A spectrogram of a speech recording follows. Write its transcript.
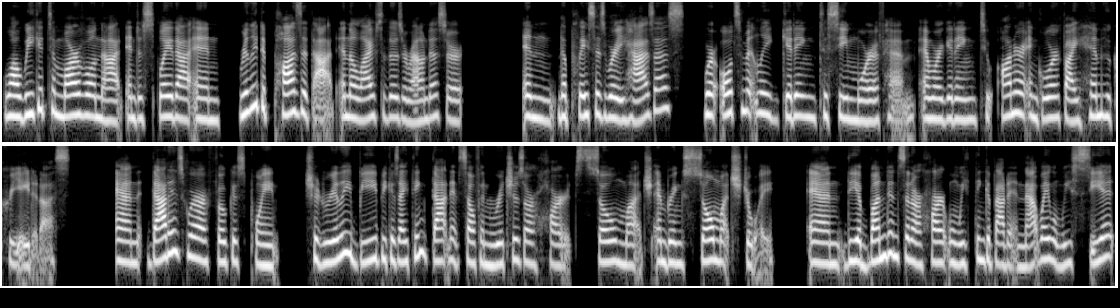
while we get to marvel in that and display that and really deposit that in the lives of those around us or in the places where He has us, we're ultimately getting to see more of Him and we're getting to honor and glorify Him who created us. And that is where our focus point should really be because I think that in itself enriches our hearts so much and brings so much joy. And the abundance in our heart, when we think about it in that way, when we see it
